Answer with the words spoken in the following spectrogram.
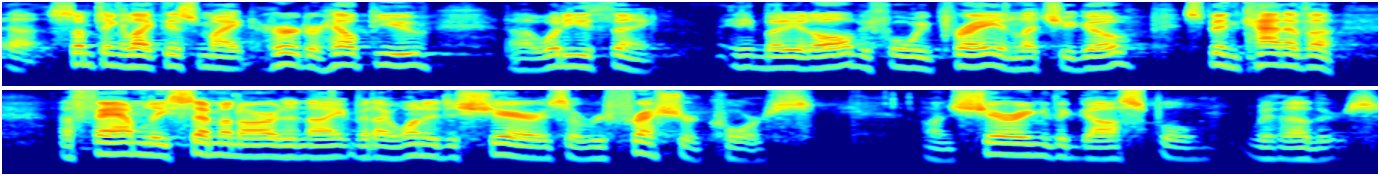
uh, something like this might hurt or help you. Uh, what do you think? Anybody at all before we pray and let you go? It's been kind of a, a family seminar tonight, but I wanted to share as a refresher course on sharing the gospel with others.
